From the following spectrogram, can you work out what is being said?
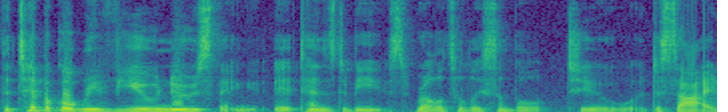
the typical review news thing, it tends to be relatively simple to decide.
